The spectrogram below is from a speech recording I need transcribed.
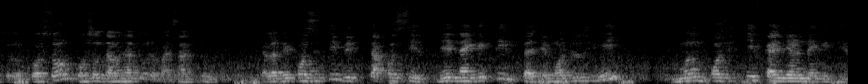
Masuk kosong, kosong tambah satu dapat satu. Kalau dia positif, dia tak positif. Dia negatif saja. Modulus ini Mempositifkan yang negatif.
